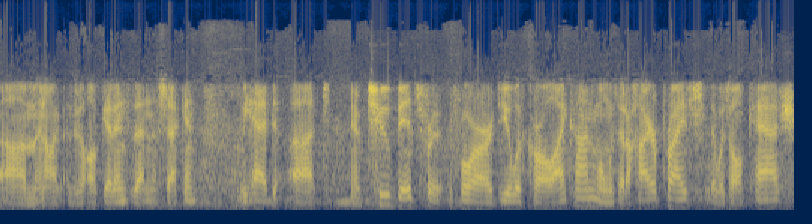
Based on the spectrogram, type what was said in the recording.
um, and I'll, I'll, get into that in a second. We had uh, t- you know, two bids for, for our deal with Carl Icahn. One was at a higher price, that was all cash.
